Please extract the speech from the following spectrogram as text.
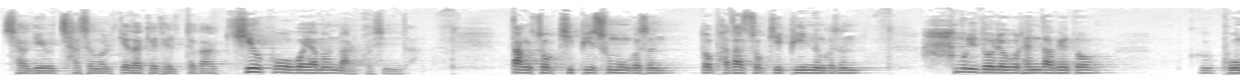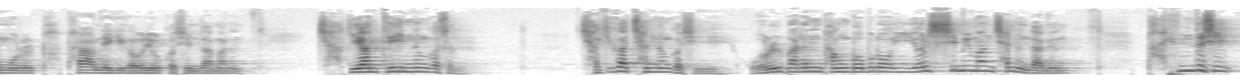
자기의 자성을 깨닫게 될 때가 기어코 오고야만 말 것입니다. 땅속 깊이 숨은 것은 또 바닷속 깊이 있는 것은 아무리 노력을 한다고 해도 그 보물을 파내기가 어려울 것입니다만은 자기한테 있는 것을 자기가 찾는 것이니 올바른 방법으로 열심히만 찾는다면 반드시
